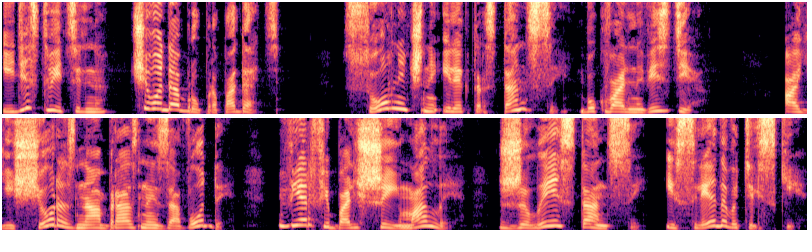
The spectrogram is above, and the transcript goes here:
И действительно, чего добру пропадать? Солнечные электростанции буквально везде. А еще разнообразные заводы, верфи большие и малые, жилые станции, исследовательские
